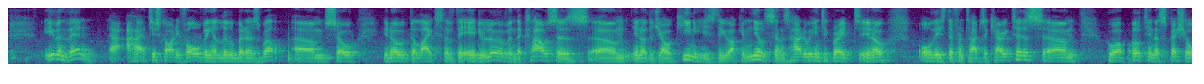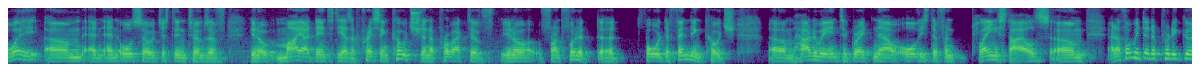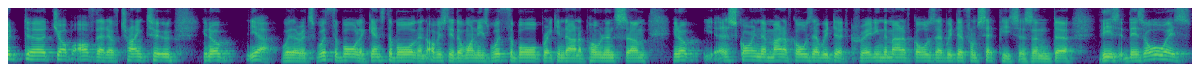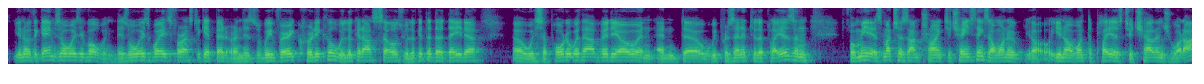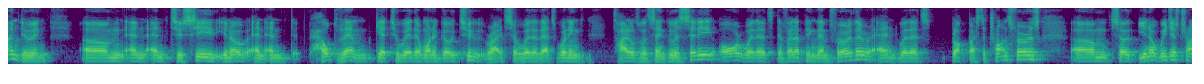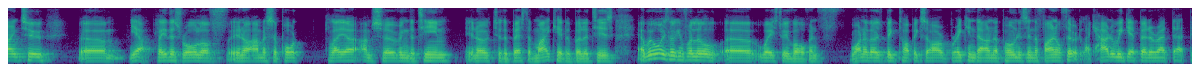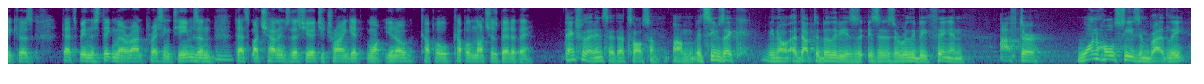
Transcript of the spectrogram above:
even then, I had to start evolving a little bit as well. Um, so, you know, the likes of the Edu Löw and the Klauses, um, you know, the Gioacchinis, the Joakim Nilssons, how do we integrate, you know, all these different types of characters um, who are built in a special way? Um, and, and also just in terms of, you know, my identity as a pressing coach and a proactive, you know, front footed uh, forward defending coach. Um, how do we integrate now all these different playing styles? Um, and I thought we did a pretty good uh, job of that, of trying to, you know, yeah, whether it's with the ball, against the ball, and obviously the one is with the ball, breaking down opponents, um, you know, scoring the amount of goals that we did, creating the amount of goals that we did from set pieces. And uh, these, there's always, you know, the game's always evolving. There's always ways for us to get better. And this, we're very critical. We look at ourselves, we look at the, the data, uh, we support it with our video and, and uh, we present it to the players. And for me, as much as I'm trying to change things, I want to, you know, I want the players to challenge what I'm doing um, and and to see, you know, and and help them get to where they want to go to, right? So whether that's winning titles with St. Louis City or whether it's developing them further and whether it's blockbuster transfers. Um, so you know, we're just trying to, um, yeah, play this role of, you know, I'm a support player. I'm serving the team, you know, to the best of my capabilities. And we're always looking for little uh, ways to evolve. And f- one of those big topics are breaking down opponents in the final third. Like, how do we get better at that? Because that's been the stigma around pressing teams, and mm-hmm. that's my challenge this year to try and get one, you know, couple couple notches better there. Thanks for that insight. That's awesome. Um, it seems like you know adaptability is, is is a really big thing, and after one whole season, Bradley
